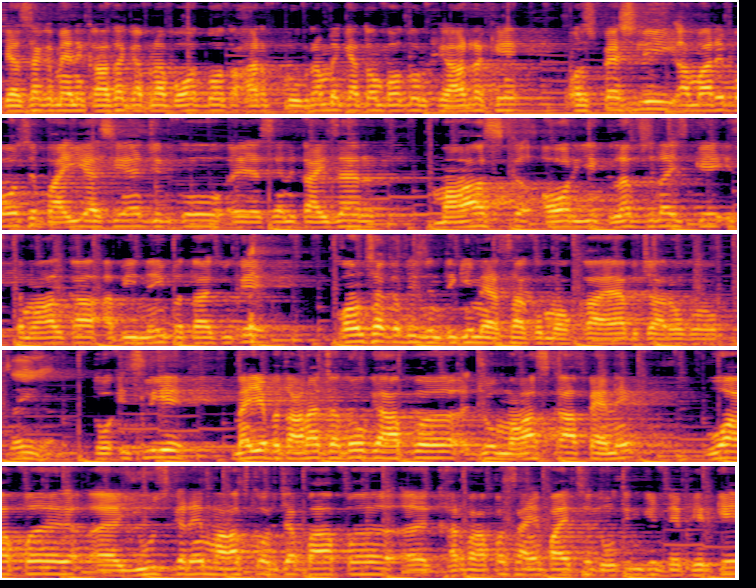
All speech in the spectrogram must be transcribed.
جیسا کہ میں نے کہا تھا کہ اپنا بہت بہت ہر پروگرام میں کہتا ہوں بہت بہت خیال رکھیں اور اسپیشلی ہمارے بہت سے بھائی ایسے ہیں جن کو سینیٹائزر ماسک اور یہ گلوز نا اس کے استعمال کا ابھی نہیں پتا کیونکہ کون سا کبھی زندگی میں ایسا کو موقع آیا بیچاروں کو؟ صحیح ہے۔ تو اس لیے میں یہ بتانا چاہتا ہوں کہ آپ جو ماسک آپ پہنیں وہ آپ یوز کریں ماسک اور جب آپ گھر واپس آئیں بائک سے دو تین گھنٹے پھر کے،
